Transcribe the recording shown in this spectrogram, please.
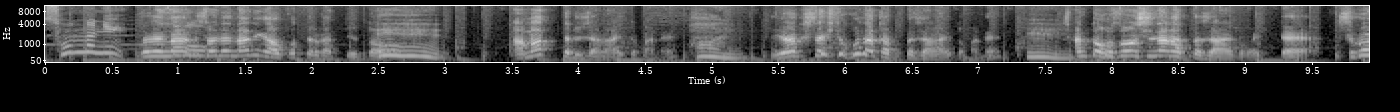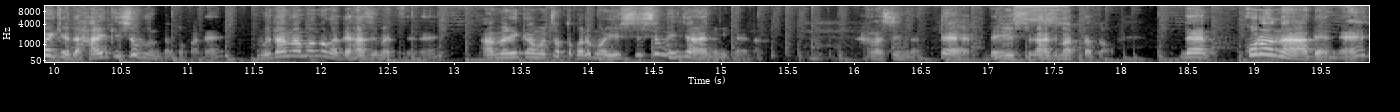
そんなにそれでなそれで何が起こってるかっていうと、えー、余ってるじゃないとかね、はい、予約した人来なかったじゃないとかね、えー、ちゃんと保存しなかったじゃないとか言ってすごい勢いで廃棄処分だとかね。無駄なものが出始めてね。アメリカもちょっとこれも輸出してもいいんじゃないのみたいな話になってで輸出が始まったと。でコロナでね、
